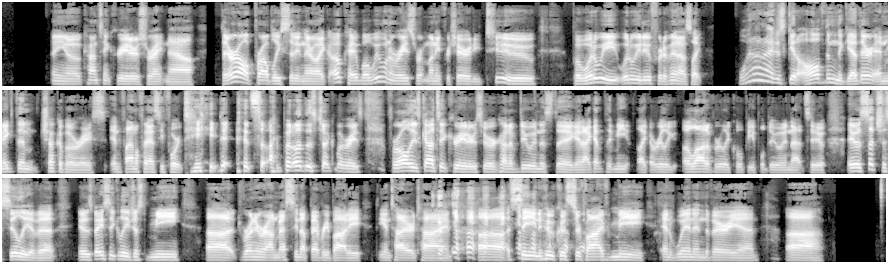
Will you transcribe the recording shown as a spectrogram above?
you know content creators right now they're all probably sitting there like okay well we want to raise money for charity too but what do we what do we do for an event i was like why don't I just get all of them together and make them Chocobo race in Final Fantasy 14? and so I put on this Chocobo race for all these content creators who are kind of doing this thing, and I got to meet like a really a lot of really cool people doing that too. It was such a silly event. It was basically just me uh, running around messing up everybody the entire time, uh, seeing who could survive me and win in the very end. Uh,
